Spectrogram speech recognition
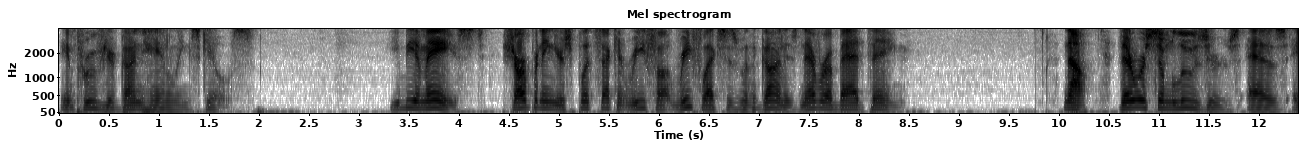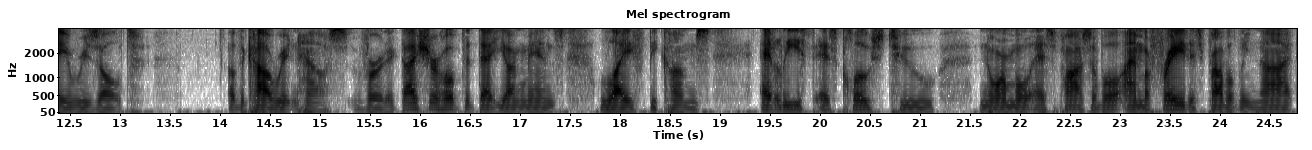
improve your gun handling skills. You'd be amazed. Sharpening your split second reflexes with a gun is never a bad thing. Now, there were some losers as a result of the Kyle Rittenhouse verdict. I sure hope that that young man's life becomes at least as close to normal as possible. I'm afraid it's probably not.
